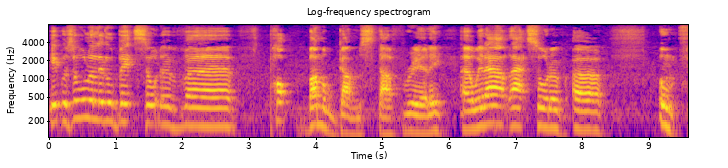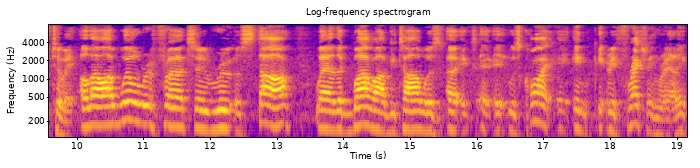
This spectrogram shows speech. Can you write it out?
it was all a little bit sort of uh, pop bubblegum stuff, really, uh, without that sort of uh, oomph to it. Although I will refer to Root of Star where the wah wah guitar was uh, it, it, was quite in, it refreshing really,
